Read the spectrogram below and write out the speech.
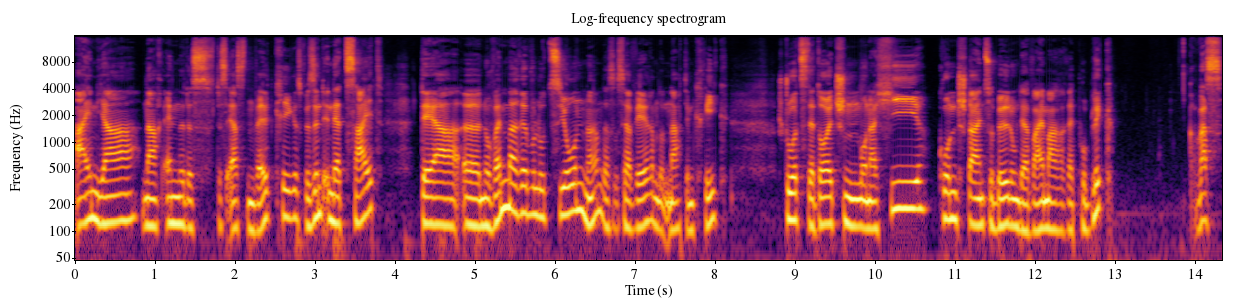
ein Jahr nach Ende des, des Ersten Weltkrieges. Wir sind in der Zeit der äh, Novemberrevolution, ne? das ist ja während und nach dem Krieg, Sturz der deutschen Monarchie, Grundstein zur Bildung der Weimarer Republik. Was,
